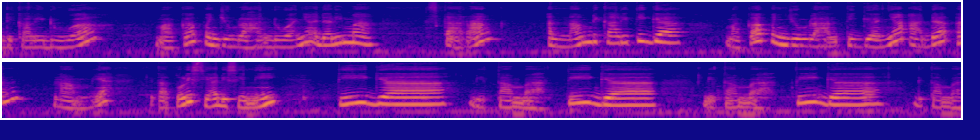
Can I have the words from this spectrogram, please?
dikali 2, maka penjumlahan 2-nya ada 5. Sekarang 6 dikali 3, maka penjumlahan tiganya ada 6 ya. Kita tulis ya di sini 3 ditambah 3 ditambah 3 ditambah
